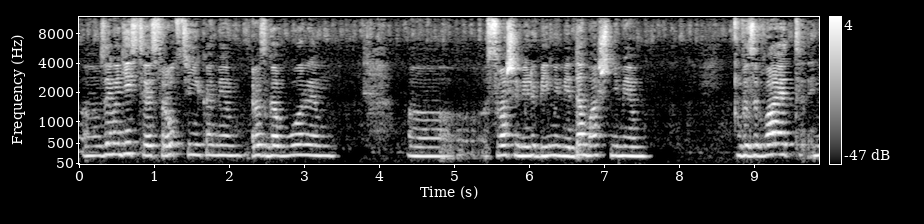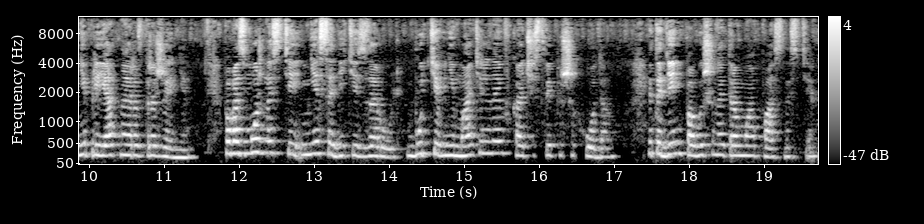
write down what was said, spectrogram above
Э, взаимодействие с родственниками, разговоры э, с вашими любимыми, домашними вызывает неприятное раздражение. По возможности не садитесь за руль. Будьте внимательны в качестве пешехода. Это день повышенной травмоопасности.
